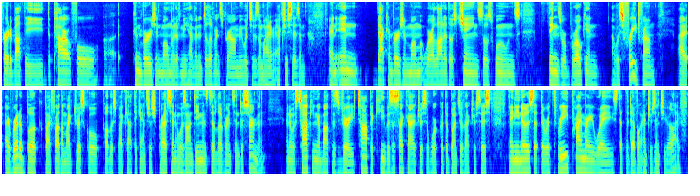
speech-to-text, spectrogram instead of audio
heard about the the powerful uh, conversion moment of me having a deliverance prayer on me, which was a minor exorcism, and in that conversion moment where a lot of those chains, those wounds, things were broken, I was freed from. I, I read a book by Father Mike Driscoll, published by Catholic Answers Press, and it was on demons, deliverance, and discernment. And it was talking about this very topic. He was a psychiatrist who worked with a bunch of exorcists, and he noticed that there were three primary ways that the devil enters into your life.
